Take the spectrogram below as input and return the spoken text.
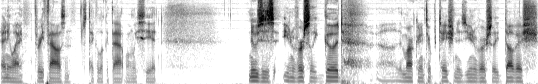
anyway, 3000. Let's take a look at that when we see it. News is universally good. Uh, the market interpretation is universally dovish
